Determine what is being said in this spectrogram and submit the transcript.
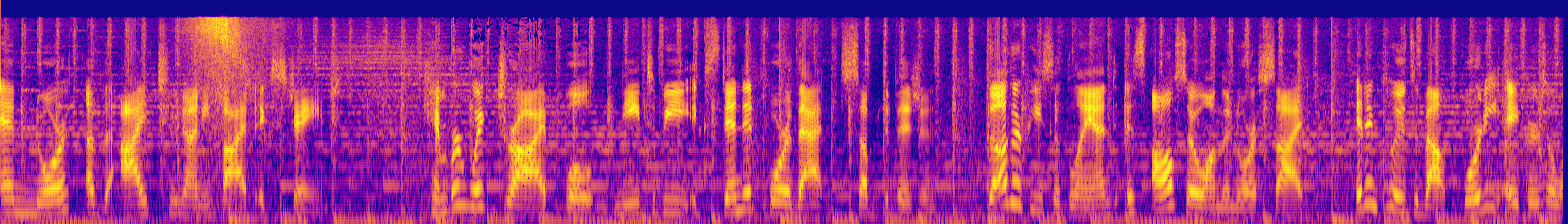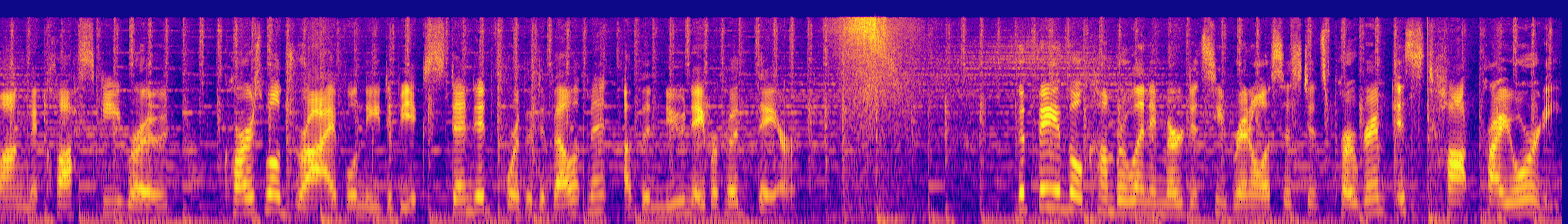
and north of the I-295 exchange. Kimberwick Drive will need to be extended for that subdivision. The other piece of land is also on the north side. It includes about 40 acres along McCloskey Road. Carswell Drive will need to be extended for the development of the new neighborhood there. The Fayetteville Cumberland Emergency Rental Assistance Program is top priority.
